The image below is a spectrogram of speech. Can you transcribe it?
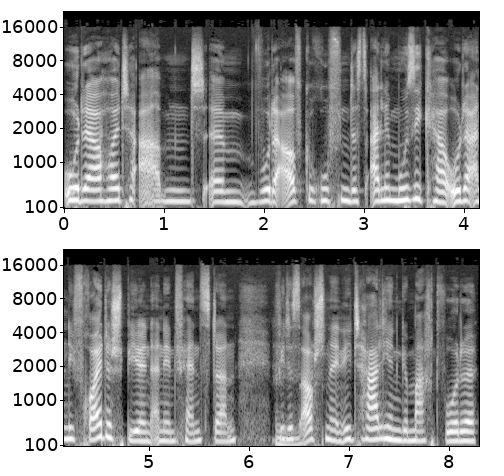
oder heute Abend ähm, wurde aufgerufen, dass alle Musiker oder an die Freude spielen an den Fenstern, wie das auch schon in Italien gemacht wurde.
